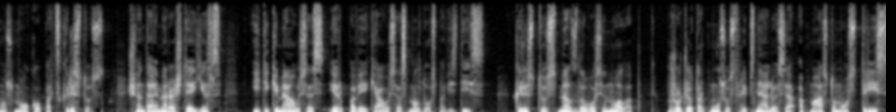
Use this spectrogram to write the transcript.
mus moko pats Kristus. Šventajame rašte jis įtikimiausias ir paveikiausias maldos pavyzdys. Kristus melzdavosi nuolat. Žodžio tarp mūsų straipsneliuose apmastomos trys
